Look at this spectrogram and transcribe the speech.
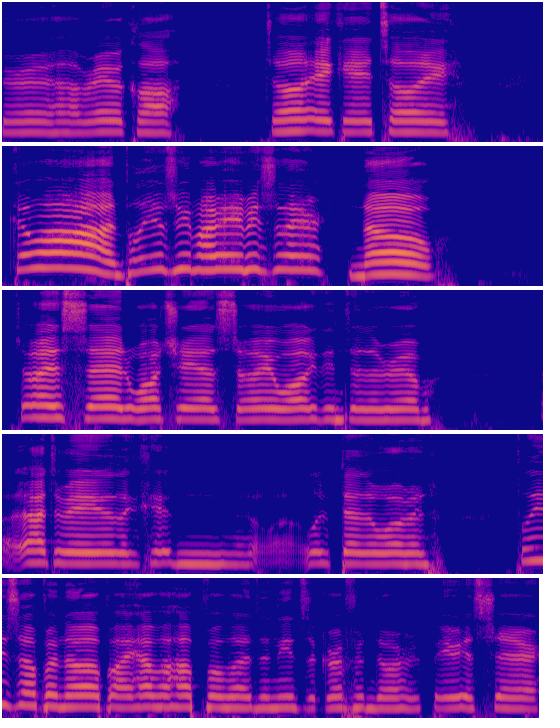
Ravenclaw. Don't aka Tully. Come on, please be my babysitter. No. Tully said, watching as Tully walked into the room. Activated the kitten, looked at the woman. Please open up. I have a Hufflepuff that needs a Gryffindor babysitter.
